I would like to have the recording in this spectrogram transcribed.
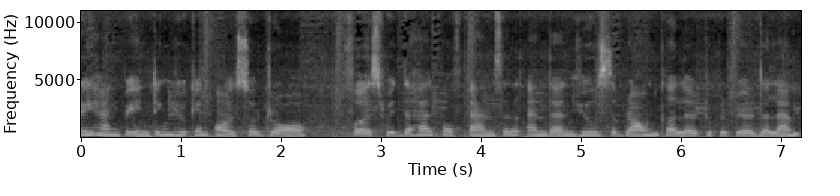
Freehand painting. You can also draw first with the help of pencil and then use the brown color to prepare the lamp.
